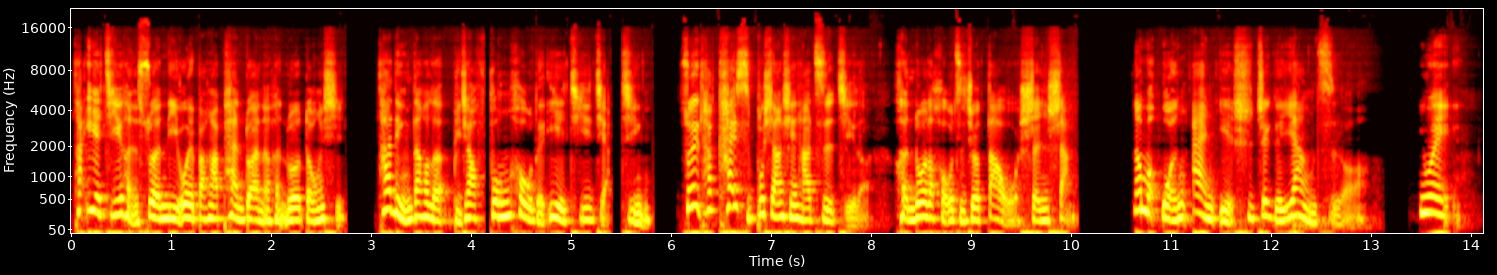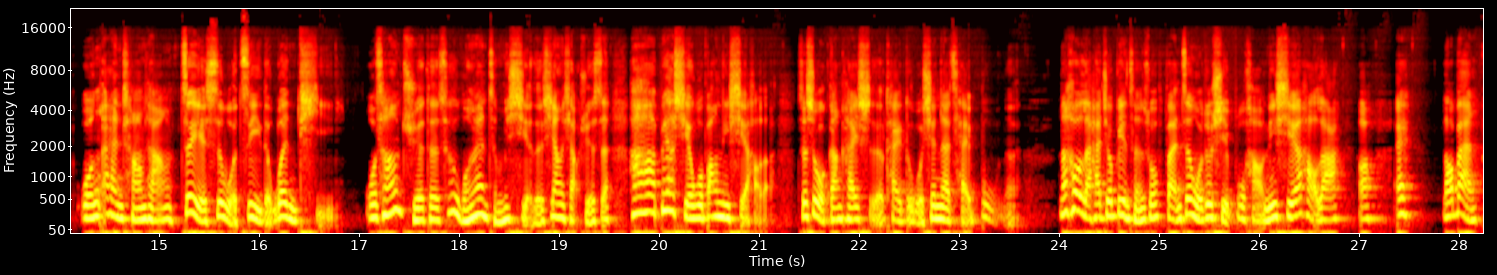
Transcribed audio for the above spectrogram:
他业绩很顺利，我也帮他判断了很多东西。他领到了比较丰厚的业绩奖金，所以他开始不相信他自己了。很多的猴子就到我身上。那么文案也是这个样子哦，因为文案常常，这也是我自己的问题。我常常觉得这个文案怎么写的像小学生啊？不要写，我帮你写好了。这是我刚开始的态度，我现在才不呢。那后来他就变成说，反正我就写不好，你写好啦啊！哎，老板，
